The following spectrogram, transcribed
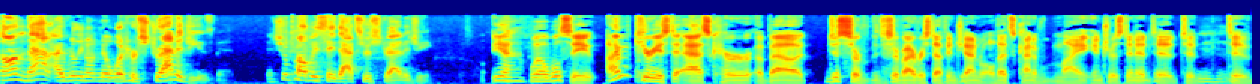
that, I really don't know what her strategy has been. And she'll probably say that's her strategy. Yeah, well, we'll see. I'm curious to ask her about just sur- survivor stuff in general. That's kind of my interest in it to to Mm-hmm. to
